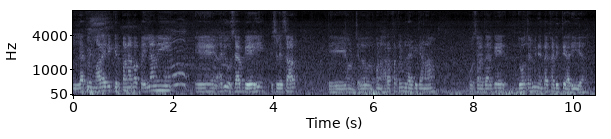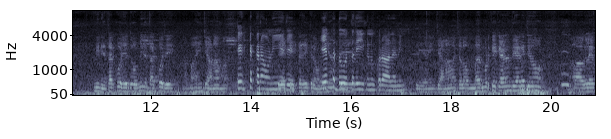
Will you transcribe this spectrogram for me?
ਲੈ ਵੀ ਮਹਾਰਾਜ ਦੀ ਕਿਰਪਾ ਨਾਲ ਆਪਾਂ ਪਹਿਲਾਂ ਵੀ ਇਹ ਹਜੂਰ ਸਾਹਿਬ ਗਏ ਸੀ ਪਿਛਲੇ ਸਾਲ। ਤੇ ਹੁਣ ਚਲੋ ਹੁਣ ਹਰ ਫਤਿਹ ਨੂੰ ਲੈ ਕੇ ਜਾਣਾ। ਹੋ ਸਕਦਾ ਕਿ 2-3 ਮਹੀਨੇ ਤੱਕ ਸਾਡੀ ਤਿਆਰੀ ਆ। ਮਹੀਨੇ ਤੱਕ ਹੋ ਜੇ 2 ਮਹੀਨੇ ਤੱਕ ਹੋ ਜੇ ਆਪਾਂ ਅਸੀਂ ਜਾਣਾ ਵਾ। ਟਿਕਟ ਕਰਾਉਣੀ ਤੇ ਹੈ ਜੀ। ਟਿਕਟ ਜੀ ਕਰਾਉਣੀ ਆ ਇੱਕ ਦੋ ਤੇ- ਤਰੀਕ ਨੂੰ ਕਰਾ ਲੈਣੀ। ਤੇ ਅਸੀਂ ਜਾਣਾ ਵਾ। ਚਲੋ ਮੈਂ ਮੁੜ ਕੇ ਕਹਿ ਦਿੰਦੇ ਆ ਕਿ ਜਦੋਂ ਅਗਲੇ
